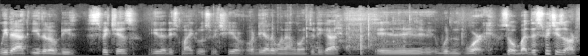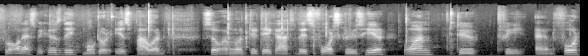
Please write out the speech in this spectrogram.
without either of these switches either this micro switch here or the other one I'm going to dig out it wouldn't work. So but the switches are flawless because the motor is powered. So I'm going to take out these four screws here. One two three and four.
